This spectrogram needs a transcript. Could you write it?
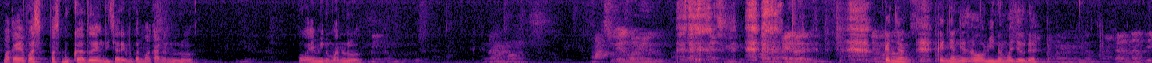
Makanya pas pas buka tuh yang dicari bukan makanan dulu. Iya. Pokoknya minuman dulu. minum dulu karena emang masuknya semua minum dulu ada es gitu ada air air emang Kenyang harus. kenyangnya sama minum aja udah. Minum makanya nanti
